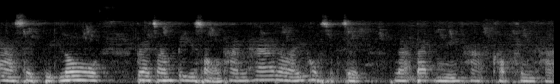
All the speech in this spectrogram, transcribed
ยาเสพติดโลก ประจำปี 2567 ณ บัดนี้ค่ะ ขอบคุณค่ะ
